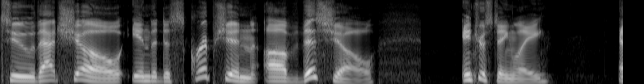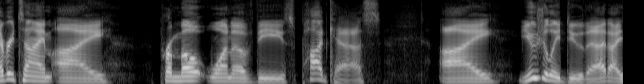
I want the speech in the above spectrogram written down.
to that show in the description of this show. Interestingly, every time I promote one of these podcasts, I usually do that. I,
